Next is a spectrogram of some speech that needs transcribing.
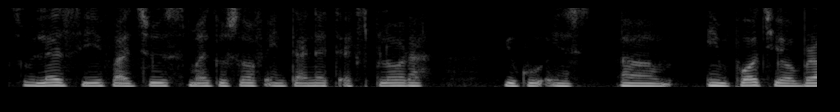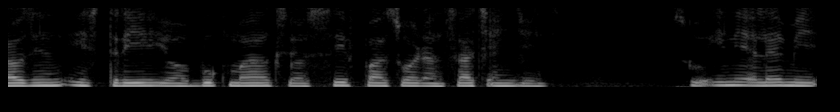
so let's see if I choose Microsoft Internet Explorer. You could um, import your browsing history your bookmarks your saved password and search engines. So in here let me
